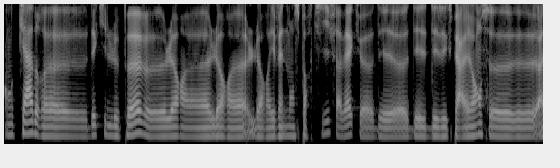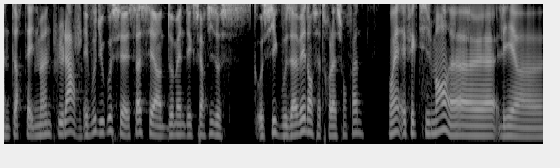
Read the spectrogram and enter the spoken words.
encadrent euh, dès qu'ils le peuvent euh, leur euh, leur euh, leur événement sportif avec euh, des, euh, des des expériences euh, entertainment plus larges. Et vous, du coup, c'est ça, c'est un domaine d'expertise aussi que vous avez dans cette relation fan? Ouais, effectivement, euh, les euh,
